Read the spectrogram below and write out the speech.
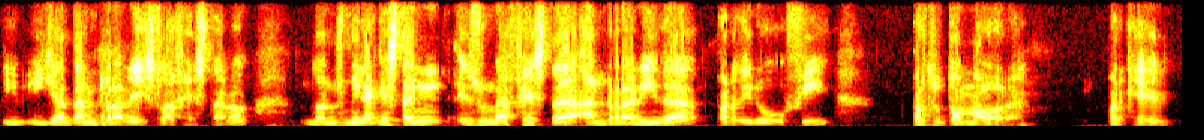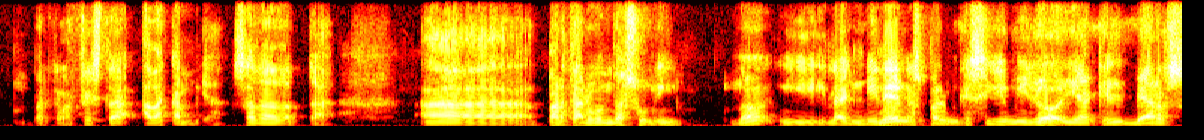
i, i ja t'enrareix la festa, no? Doncs mira, aquest any és una festa enrarida, per dir-ho fi, per tothom alhora, perquè, perquè la festa ha de canviar, s'ha d'adaptar. Uh, per tant, ho hem d'assumir. No? I l'any vinent esperem que sigui millor. Hi ha aquell vers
